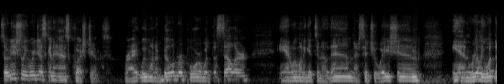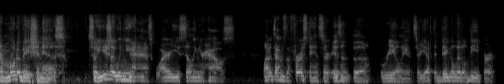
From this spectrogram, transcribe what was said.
So, initially, we're just going to ask questions, right? We want to build rapport with the seller and we want to get to know them, their situation, and really what their motivation is. So, usually, when you ask, why are you selling your house? A lot of times, the first answer isn't the real answer. You have to dig a little deeper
